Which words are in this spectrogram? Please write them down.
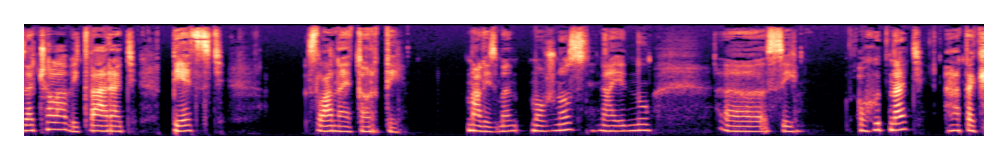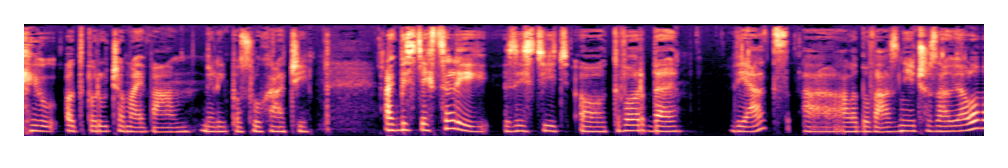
Začala vytvárať piecť slané torty. Mali sme možnosť na jednu uh, si ochutnať a tak ju odporúčam aj vám, milí poslucháči. Ak by ste chceli zistiť o tvorbe viac a, alebo vás niečo zaujalo,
